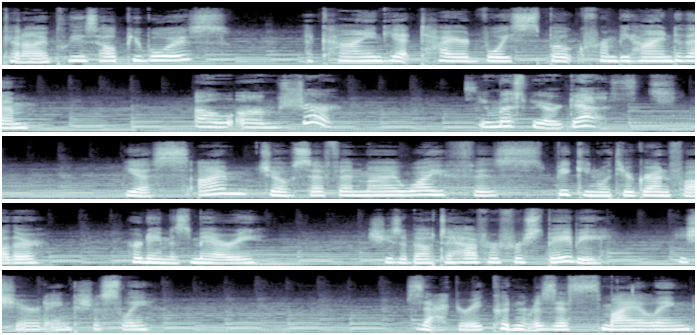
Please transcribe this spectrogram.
Can I please help you, boys? A kind yet tired voice spoke from behind them. Oh, um, sure. You must be our guests. Yes, I'm Joseph, and my wife is speaking with your grandfather. Her name is Mary. She's about to have her first baby, he shared anxiously. Zachary couldn't resist smiling,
